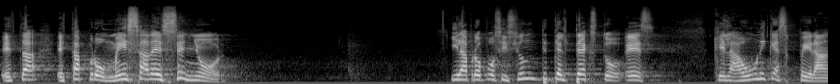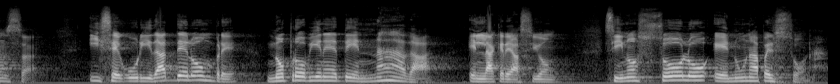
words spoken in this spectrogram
esta, esta promesa del Señor. Y la proposición del texto es que la única esperanza y seguridad del hombre no proviene de nada en la creación, sino solo en una persona,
